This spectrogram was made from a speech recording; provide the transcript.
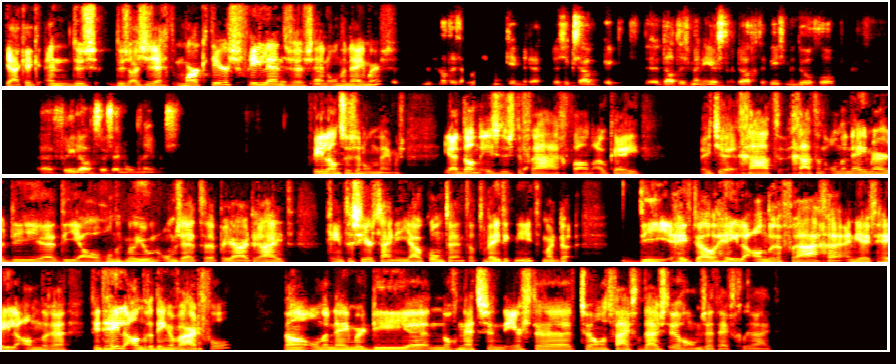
Ja, kijk, en dus, dus als je zegt marketeers, freelancers en ondernemers. Dus dat is ook mijn kinderen. Dus ik zou, ik, dat is mijn eerste gedachte. Wie is mijn doelgroep? Eh, freelancers en ondernemers. Freelancers en ondernemers. Ja, dan is dus de vraag van, oké, weet je, gaat, gaat een ondernemer die, eh, die al 100 miljoen omzet eh, per jaar draait, geïnteresseerd zijn in jouw content? Dat weet ik niet, maar de, die heeft wel hele andere vragen en die heeft hele andere, vindt hele andere dingen waardevol dan een ondernemer die eh, nog net zijn eerste 250.000 euro omzet heeft gedraaid.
